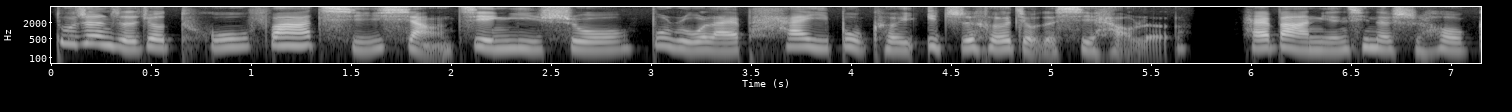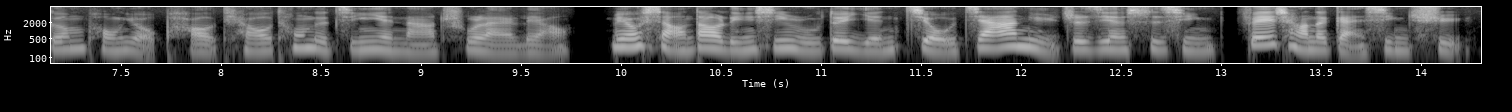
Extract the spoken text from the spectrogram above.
杜政哲就突发奇想，建议说：“不如来拍一部可以一直喝酒的戏好了。”还把年轻的时候跟朋友跑条通的经验拿出来聊。没有想到林心如对演酒家女这件事情非常的感兴趣，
